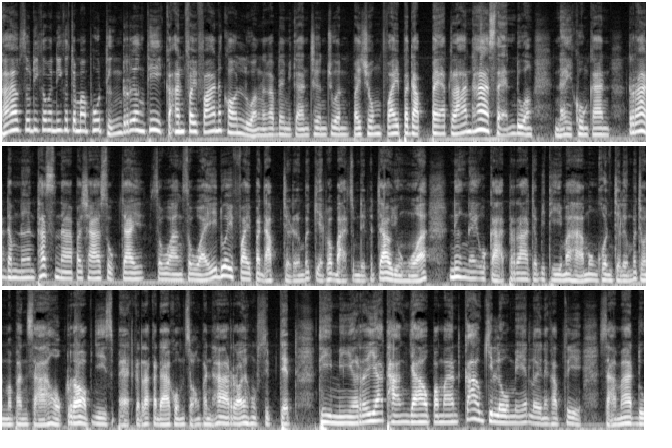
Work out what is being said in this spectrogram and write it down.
ครับ สวัสดีครับวันนี้ก็จะมาพูดถึงเรื่องที่การไฟฟ้านครหลวงนะครับ ได้มีการเชิญชวนไปชมไฟประดับ 8 ล้าน5แสนดวง ในโครงการราชดำเนินทัศนาประชาสุขใจ สว่างสวยด้วยไฟประดับเจริญพระเกียรติพระบาทสมเด็จพระเจ้าอยู่หัว เนื่องในโอกาสพระราชพิธีมหามงคล เฉลิมพระชนมพรรษา 6 รอบ 28 กรกฎาคม 2567 ที่มีระยะทางยาวประมาณ 9 กิโลเมตรเลยนะครับที่สามารถดู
